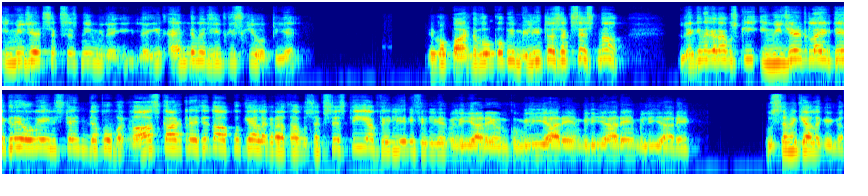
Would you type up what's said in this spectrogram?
इमीडिएट सक्सेस नहीं मिलेगी, लेकिन एंड में जीत किसकी होती है? देखो, पांडवों को भी मिली तो सक्सेस ना। लेकिन अगर आप उसकी इमीडिएट लाइफ देख रहे होगे इंस्टेंट जब वो वनवास काट रहे थे तो आपको क्या लग रहा था? वो सक्सेस थी या फेलियर ही फेलियर मिली जा रहे हैं उनको? मिली जा रहे हैं, मिली जा रहे हैं, मिली जा रहे हैं। उस समय क्या लगेगा?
